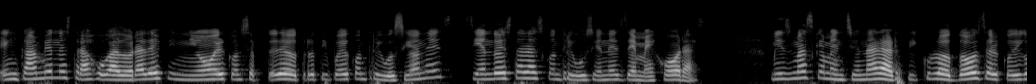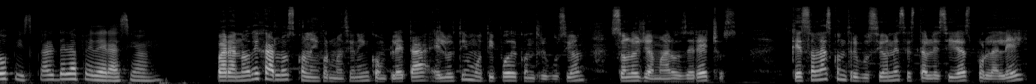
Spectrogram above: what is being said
En cambio, nuestra jugadora definió el concepto de otro tipo de contribuciones, siendo estas las contribuciones de mejoras, mismas que menciona el artículo 2 del Código Fiscal de la Federación. Para no dejarlos con la información incompleta, el último tipo de contribución son los llamados derechos, que son las contribuciones establecidas por la ley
